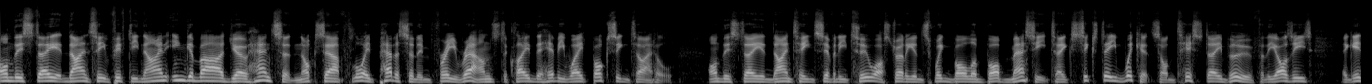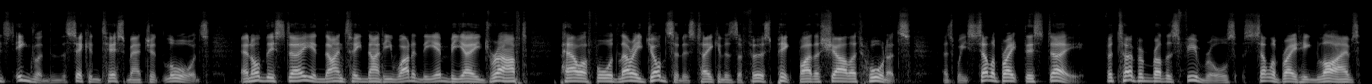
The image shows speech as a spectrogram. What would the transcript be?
On this day in 1959, Ingemar Johansson knocks out Floyd Patterson in three rounds to claim the heavyweight boxing title. On this day in 1972, Australian swing bowler Bob Massie takes 16 wickets on Test debut for the Aussies against England in the second Test match at Lords. And on this day in 1991, in the NBA draft, power forward Larry Johnson is taken as the first pick by the Charlotte Hornets. As we celebrate this day, for Tobin Brothers Funerals, celebrating lives,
